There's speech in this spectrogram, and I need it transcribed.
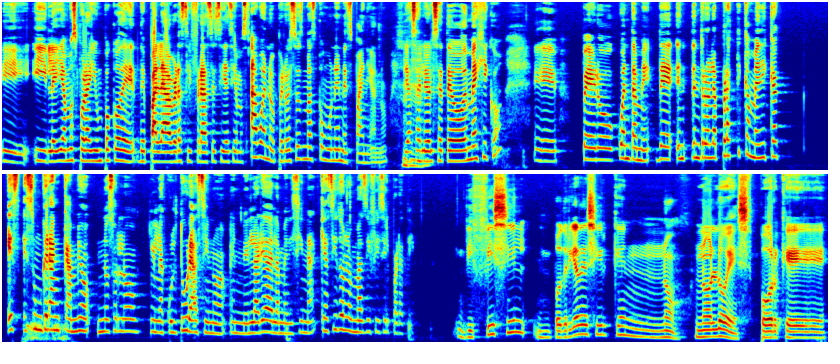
y, leíamos por ahí un poco de, palabras y frases y decíamos, ah, bueno, pero eso es más común en España, ¿no? Ya salió el CTO de México, eh, pero cuéntame, de, dentro de la práctica médica, es, es, un gran cambio, no solo en la cultura, sino en el área de la medicina. ¿Qué ha sido lo más difícil para ti? Difícil, podría decir que no, no lo es, porque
